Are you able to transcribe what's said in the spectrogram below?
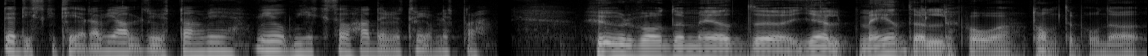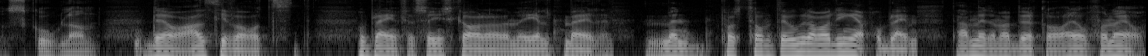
det diskuterade vi aldrig utan vi, vi umgicks och hade det trevligt bara. Hur var det med eh, hjälpmedel på Tomteboda skolan? Det har alltid varit problem för synskadade med hjälpmedel. Men på Tomteboda var det inga problem. Där använde man böcker år från år.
